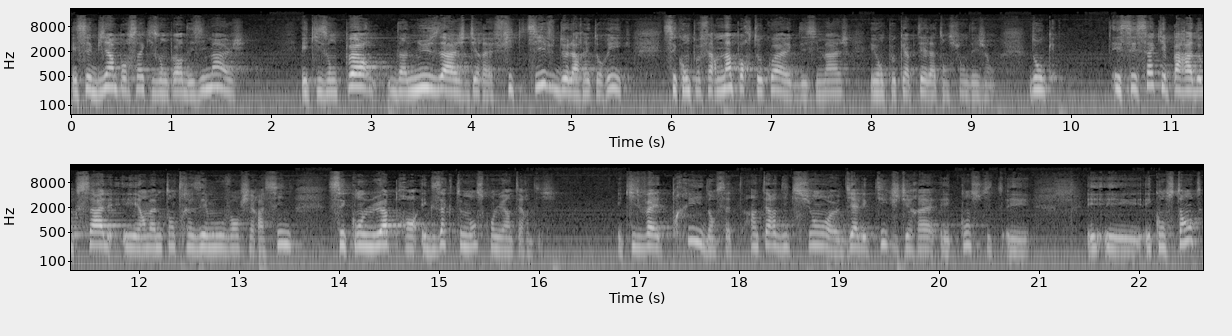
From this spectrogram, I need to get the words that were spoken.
Et c'est bien pour ça qu'ils ont peur des images. Et qu'ils ont peur d'un usage, je fictif de la rhétorique. C'est qu'on peut faire n'importe quoi avec des images et on peut capter l'attention des gens. Donc, et c'est ça qui est paradoxal et en même temps très émouvant chez Racine, c'est qu'on lui apprend exactement ce qu'on lui interdit. Et qu'il va être pris dans cette interdiction euh, dialectique, je dirais, et constante,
